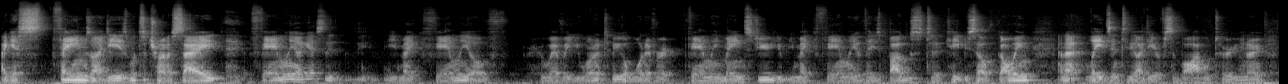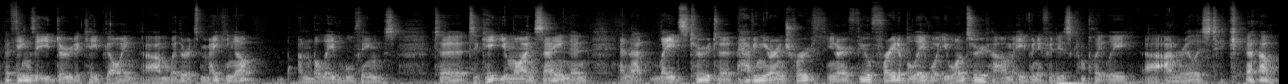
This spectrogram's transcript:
I guess themes, ideas. What's it trying to say? Family. I guess you make family of whoever you want it to be or whatever family means to you. you. Make family of these bugs to keep yourself going, and that leads into the idea of survival too. You know, the things that you do to keep going, um, whether it's making up unbelievable things to, to keep your mind sane and and that leads to to having your own truth you know feel free to believe what you want to um, even if it is completely uh, unrealistic um,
